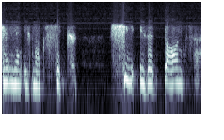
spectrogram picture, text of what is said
Gillian is not sick. She is a dancer.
